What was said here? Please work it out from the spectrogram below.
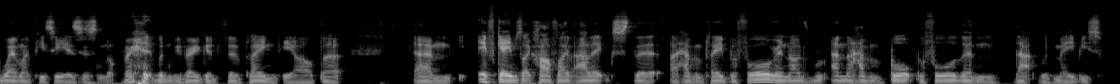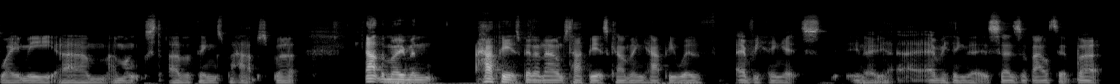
where my PC is is not very it wouldn't be very good for playing VR, but um, if games like Half Life Alyx that I haven't played before and I'd and I haven't bought before, then that would maybe sway me um, amongst other things, perhaps. But at the moment, happy it's been announced, happy it's coming, happy with everything it's you know everything that it says about it. But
